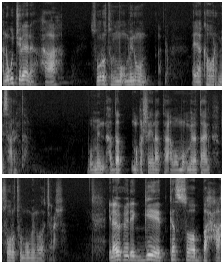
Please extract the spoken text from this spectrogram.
hanagu jireena haa. Suurat lmu'minuun ayaa ka waramaysa arrintan mumin haddaad maqasho inaad tahay ama mumina tahay suuratulmumin wada jecesha. Ilahay wuxuu yidhi geed ka soo baxa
